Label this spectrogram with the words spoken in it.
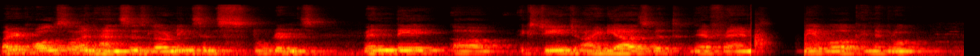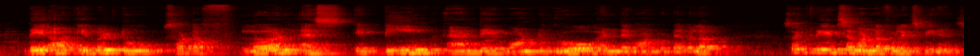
but it also enhances learning since students, when they uh, exchange ideas with their friends, they work in a group, they are able to sort of learn as a team and they want to grow and they want to develop. So it creates a wonderful experience.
